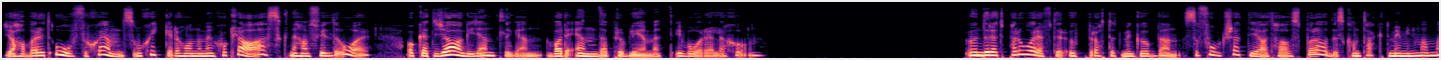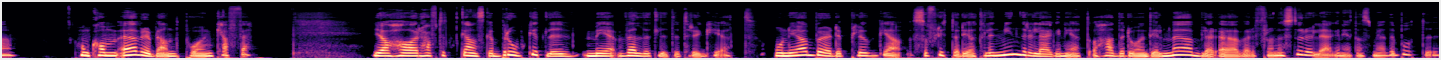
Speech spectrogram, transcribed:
Jag har varit oförskämd som skickade honom en chokladask när han fyllde år och att jag egentligen var det enda problemet i vår relation. Under ett par år efter uppbrottet med gubben så fortsatte jag att ha sporadisk kontakt med min mamma. Hon kom över ibland på en kaffe. Jag har haft ett ganska brokigt liv med väldigt lite trygghet. Och när jag började plugga så flyttade jag till en mindre lägenhet och hade då en del möbler över från den större lägenheten som jag hade bott i.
